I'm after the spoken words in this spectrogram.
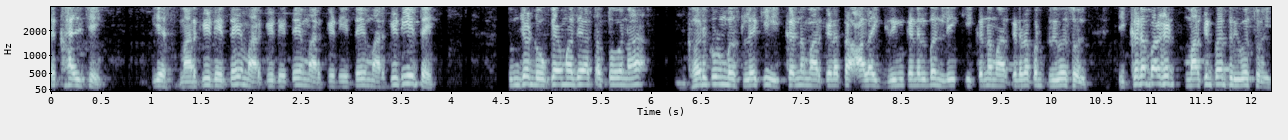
तर खालचे. येस मार्केट येते मार्केट येते मार्केट येते मार्केट येते तुमच्या डोक्यामध्ये आता तो ना घर करून बसलंय की इकडनं मार्केट आता आला ग्रीन कॅन्डल बनली की इकडनं मार्केट आता परत रिव्हर्स होईल. इकडनं मार्केट मार्केट परत रिव्हर्स होईल.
